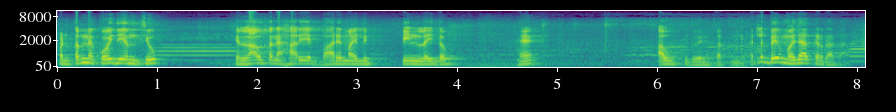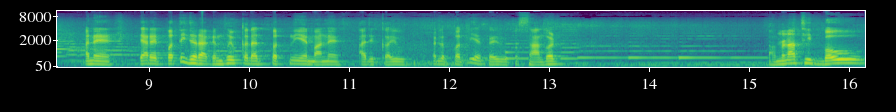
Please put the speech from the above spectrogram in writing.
પણ તમને કોઈ દી એમ થયું કે લાવ તને હારી એક ભારે માયલી પિન લઈ દઉં? હે? આવું કીધું એની પત્નીએ. એટલે બે મજા કરતા હતા. અને ત્યારે પતિ જરા કેમ થયું? કદાચ પત્નીએ માને આજે કહ્યું. એટલે પતિએ કહ્યું કે સાંભળ, હમણાંથી બહુ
